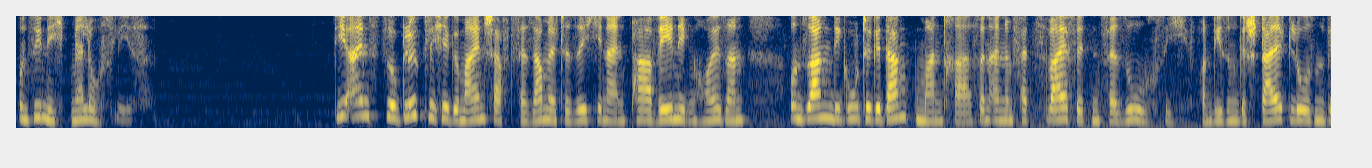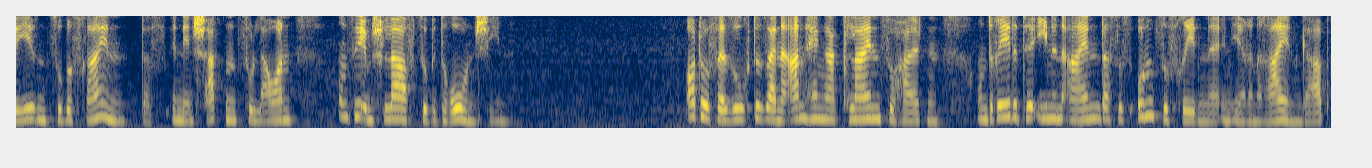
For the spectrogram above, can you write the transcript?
und sie nicht mehr losließ. Die einst so glückliche Gemeinschaft versammelte sich in ein paar wenigen Häusern und sang die gute Gedankenmantras in einem verzweifelten Versuch, sich von diesem gestaltlosen Wesen zu befreien, das in den Schatten zu lauern und sie im Schlaf zu bedrohen schien. Otto versuchte seine Anhänger klein zu halten und redete ihnen ein, dass es Unzufriedene in ihren Reihen gab,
